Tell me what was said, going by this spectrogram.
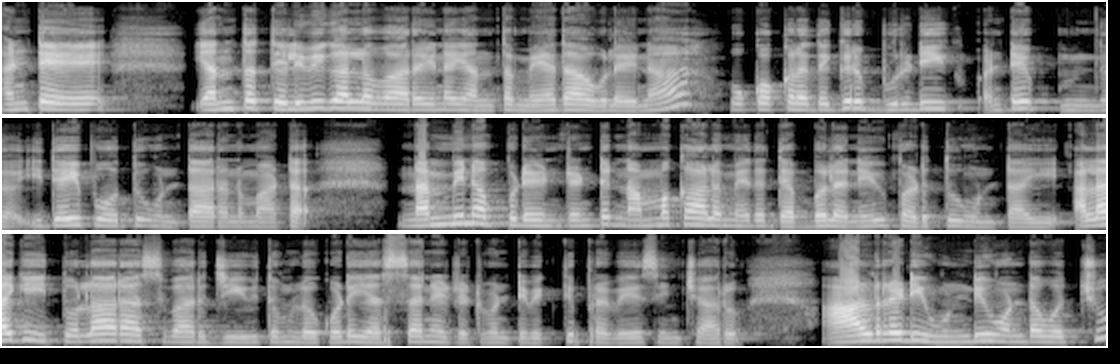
అంటే ఎంత తెలివిగలవారైనా ఎంత మేధావులైనా ఒక్కొక్కరి దగ్గర బురిడి అంటే ఇదైపోతూ ఉంటారనమాట నమ్మినప్పుడు ఏంటంటే నమ్మకాల మీద దెబ్బలు అనేవి పడుతూ ఉంటాయి. అలాగే ఈ తులారాశి వారి జీవితంలో కూడా ఎస్ అనేటటువంటి వ్యక్తి ప్రవేశించారు. ఆల్రెడీ ఉండి ఉండవచ్చు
